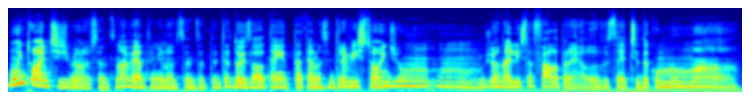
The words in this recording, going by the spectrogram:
Muito antes de 1990, em 1972, ela tem, tá tendo essa entrevista onde um, um jornalista fala para ela: você é tida como uma,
